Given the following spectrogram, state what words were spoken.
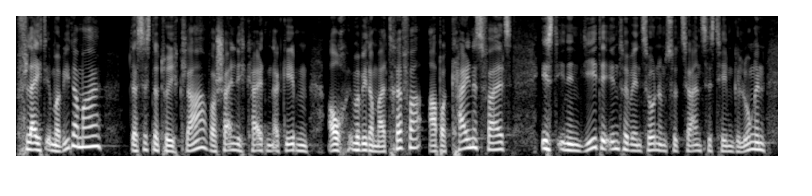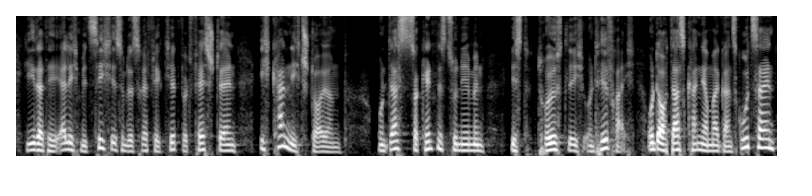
Vielleicht immer wieder mal, das ist natürlich klar, Wahrscheinlichkeiten ergeben auch immer wieder mal Treffer, aber keinesfalls ist Ihnen jede Intervention im sozialen System gelungen. Jeder, der ehrlich mit sich ist und es reflektiert, wird feststellen, ich kann nicht steuern. Und das zur Kenntnis zu nehmen, ist tröstlich und hilfreich. Und auch das kann ja mal ganz gut sein,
